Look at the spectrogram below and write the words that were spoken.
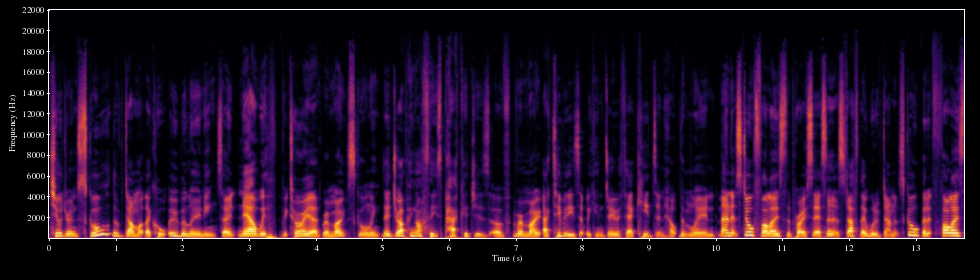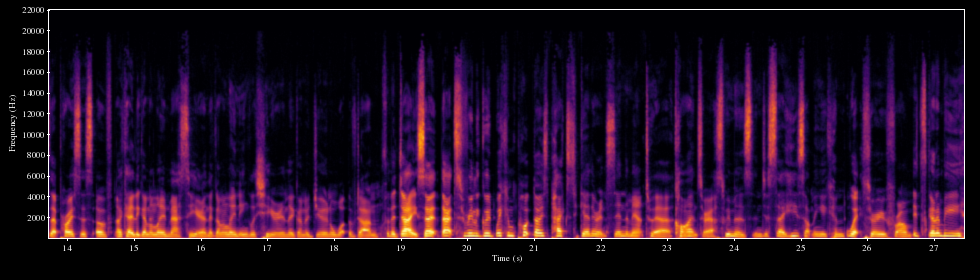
children's school, they've done what they call Uber learning. So now with Victoria remote schooling, they're dropping off these packages of remote activities that we can do with our kids and help them learn. And it still follows the process and it's stuff they would have done at school, but it follows that process of okay, they're going to learn maths here and they're going to learn English here and they're going to journal what they've done for the day. So that's really good. We can put those packs together and send them out to our clients or our swimmers and just say, here's something you can work through from. It's going to be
